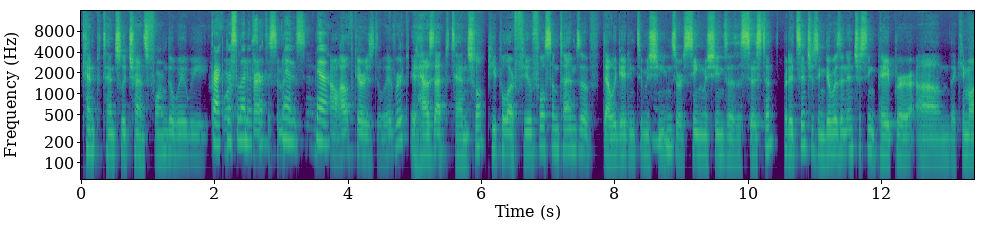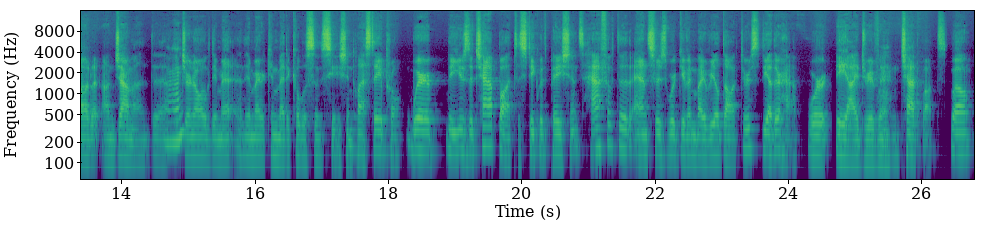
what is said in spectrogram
can potentially transform the way we practice medicine, practice medicine yeah. how healthcare is delivered. It has that potential. People are fearful sometimes of delegating to machines mm-hmm. or seeing machines as assistants. But it's interesting. There was an interesting paper um, that came out on JAMA, the mm-hmm. Journal of the, Amer- the American Medical Association, last April, where they used a chatbot to speak with patients. Half of the answers were given by real doctors. The other half were AI-driven mm-hmm. chatbots. Well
